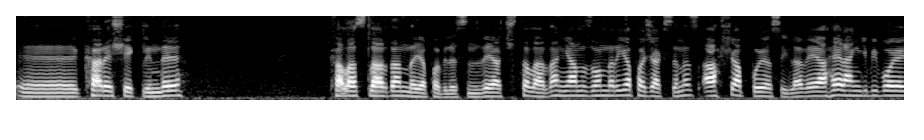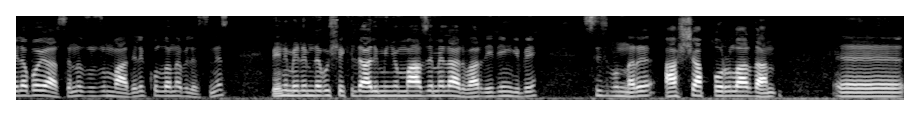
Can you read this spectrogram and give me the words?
e, kare şeklinde kalaslardan da yapabilirsiniz veya çıtalardan. Yalnız onları yapacaksanız ahşap boyasıyla veya herhangi bir boyayla boyarsanız uzun vadeli kullanabilirsiniz. Benim elimde bu şekilde alüminyum malzemeler var. Dediğim gibi siz bunları ahşap borulardan e,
